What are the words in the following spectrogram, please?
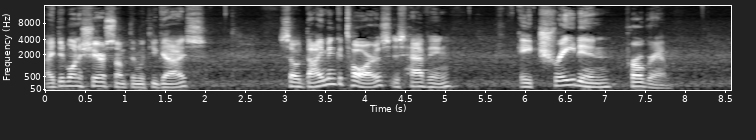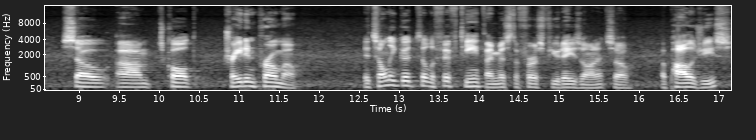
I did want to share something with you guys. So, Diamond Guitars is having a trade in program. So, um, it's called Trade in Promo. It's only good till the 15th. I missed the first few days on it, so apologies.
